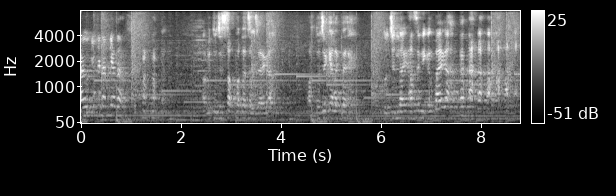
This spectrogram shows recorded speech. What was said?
और के नाम किया था? अभी तुझे सब पता चल जाएगा। और तुझे क्या लगता है? तू ज़िंदा यहाँ से निकल पाएगा?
